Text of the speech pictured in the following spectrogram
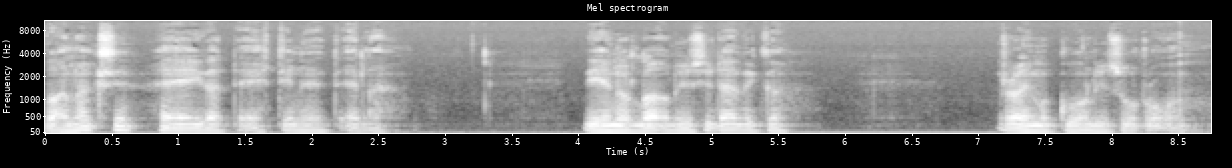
Vanhaksi he eivät ehtineet elää. Vienolla oli sydävika. Raimo kuoli suruun.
